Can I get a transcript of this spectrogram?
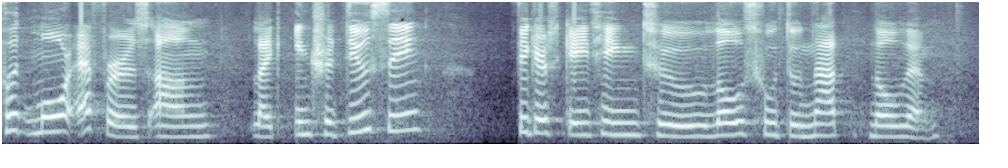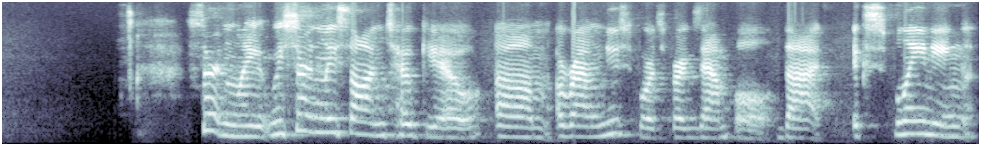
put more efforts on like introducing figure skating to those who do not know them? Certainly. We certainly saw in Tokyo um, around new sports, for example, that explaining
